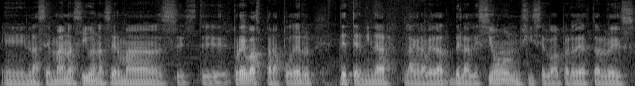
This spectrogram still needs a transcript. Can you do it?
En las semanas iban a hacer más este, pruebas para poder determinar la gravedad de la lesión, si se va a perder tal vez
